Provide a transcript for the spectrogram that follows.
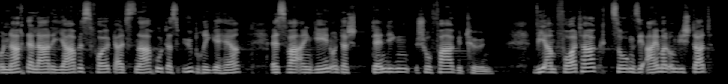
und nach der Lade Jahwes folgte als Nachhut das übrige her. Es war ein Gehen unter ständigen Schofargetön. Wie am Vortag zogen sie einmal um die Stadt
